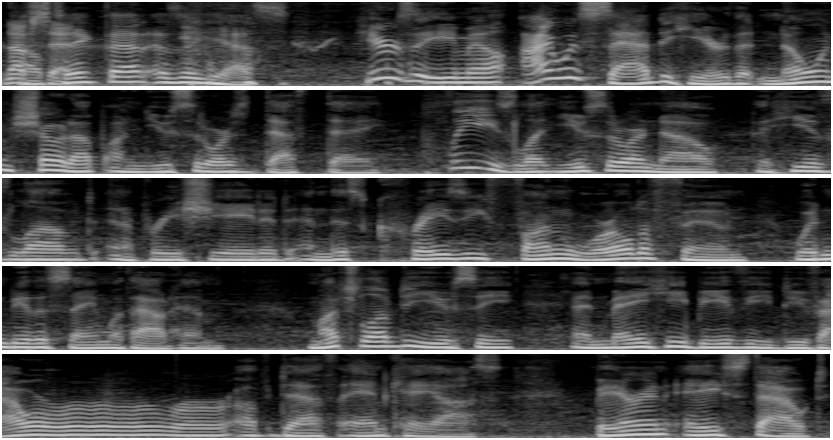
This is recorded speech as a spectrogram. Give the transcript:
Enough I'll said. take that as a yes. Here's the email. I was sad to hear that no one showed up on Usidore's death day. Please let Usidore know that he is loved and appreciated, and this crazy, fun world of Foon wouldn't be the same without him. Much love to Yusi, and may he be the devourer of death and chaos. Baron A. Stout.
